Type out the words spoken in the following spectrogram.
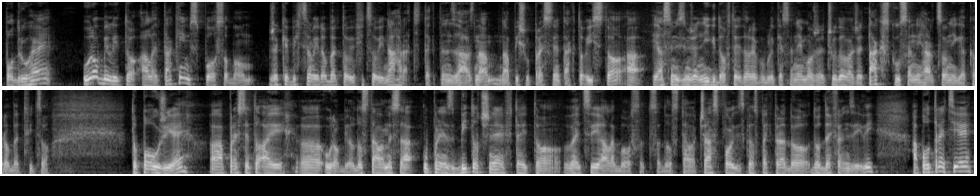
Po druhé, urobili to ale takým spôsobom, že keby chceli Robertovi Ficovi nahrať, tak ten záznam napíšu presne takto isto a ja si myslím, že nikto v tejto republike sa nemôže čudovať, že tak skúsený harcovník ako Robert Fico to použije a presne to aj e, urobil. Dostávame sa úplne zbytočne v tejto veci, alebo sa, sa dostáva časť politického spektra do, do defenzívy. A po tretie,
